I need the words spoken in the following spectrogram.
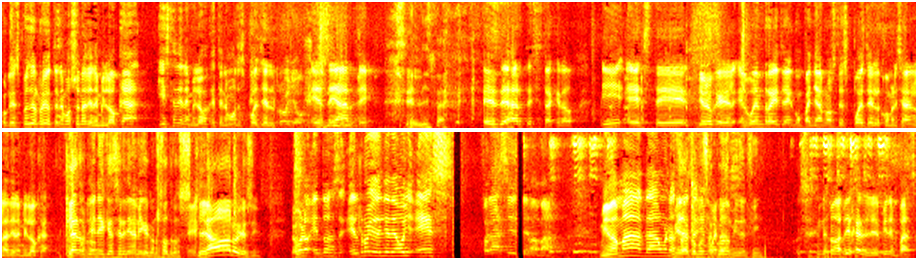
porque después del rollo tenemos una dinamiloca. Y esta dinamiloca que tenemos después del rollo es de arte. Es de arte, si está quedado. Y este, yo creo que el, el buen rey tiene que acompañarnos después del comercial en la dinamiloca. Claro, tiene que hacer dinámica con nosotros. Sí. Claro que sí. Pero bueno, entonces, el rollo del día de hoy es frases de mamá. Mi mamá da unas Mira frases cómo sacudo buenas. mi delfín. No, deja el delfín en paz.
